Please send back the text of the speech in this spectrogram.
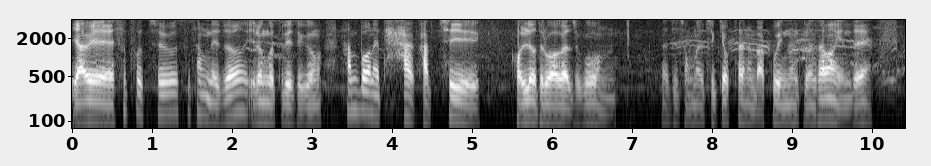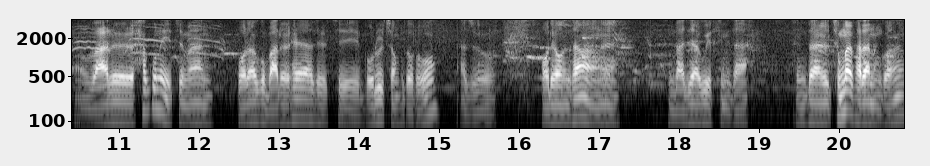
야외 스포츠, 수상 레저 이런 것들이 지금 한 번에 다 같이 걸려 들어와 가지고 사실 정말 직격탄을 맞고 있는 그런 상황인데 어, 말을 하고는 있지만 뭐라고 말을 해야 될지 모를 정도로 아주 어려운 상황을 지금 맞이하고 있습니다. 정말, 정말 바라는 건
